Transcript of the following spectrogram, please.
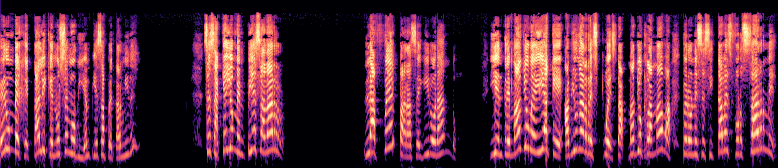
era un vegetal y que no se movía, empieza a apretar mi dedo. Entonces aquello me empieza a dar la fe para seguir orando. Y entre más yo veía que había una respuesta, más yo clamaba, pero necesitaba esforzarme.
